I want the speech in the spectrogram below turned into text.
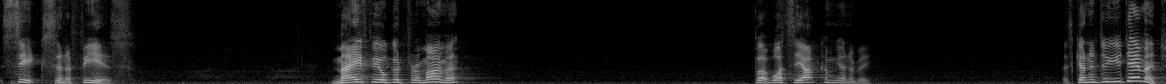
sex and affairs? May feel good for a moment, but what's the outcome going to be? It's going to do you damage.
